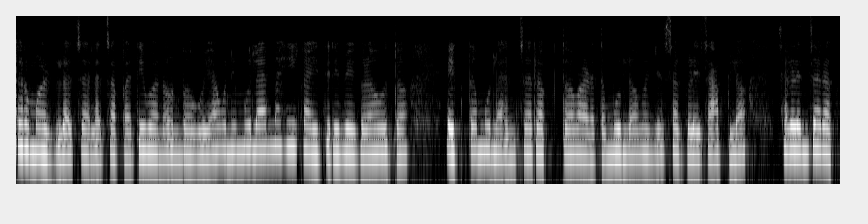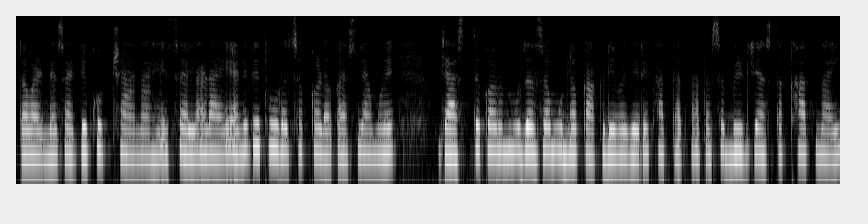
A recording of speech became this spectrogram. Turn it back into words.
तर म्हटलं चला चपाती बनवून बघूया. आणि मुलांनाही काहीतरी वेगळं होतं. एक तर मुलांचं रक्त वाढतं. मुलं म्हणजे सगळेच आपलं सगळ्यांचं रक्त वाढण्यासाठी खूप छान आहे सॅलड आहे आणि ते थोडंसं कडक असल्यामुळे जास्त करून जसं मुलं काकडी वगैरे खातात ना तसं बीट जास्त खात नाही.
